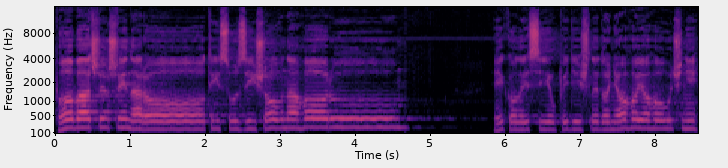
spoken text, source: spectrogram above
Побачивши народ, Ісус зійшов на гору. І коли сів, підійшли до нього його учні,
